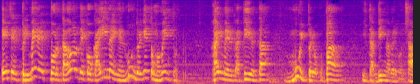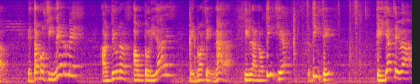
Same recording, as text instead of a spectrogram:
es el primer exportador de cocaína en el mundo en estos momentos. Jaime del Castillo está muy preocupado y también avergonzado. Estamos inermes ante unas autoridades que no hacen nada. Y la noticia dice que ya se va,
